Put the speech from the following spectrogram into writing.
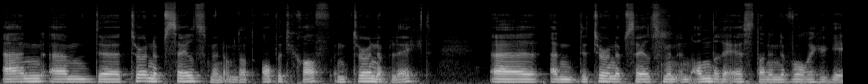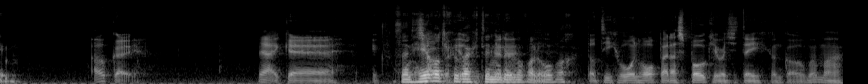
En ehm, de Turnip Salesman, omdat op het graf een turnip ligt. eh, en de Turnip Salesman een andere is dan in de vorige game. Oké. Ja, ik... eh, ik Er zijn heel wat geruchten in ieder geval over. Dat die gewoon hoort bij dat spookje wat je tegen kan komen, maar...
